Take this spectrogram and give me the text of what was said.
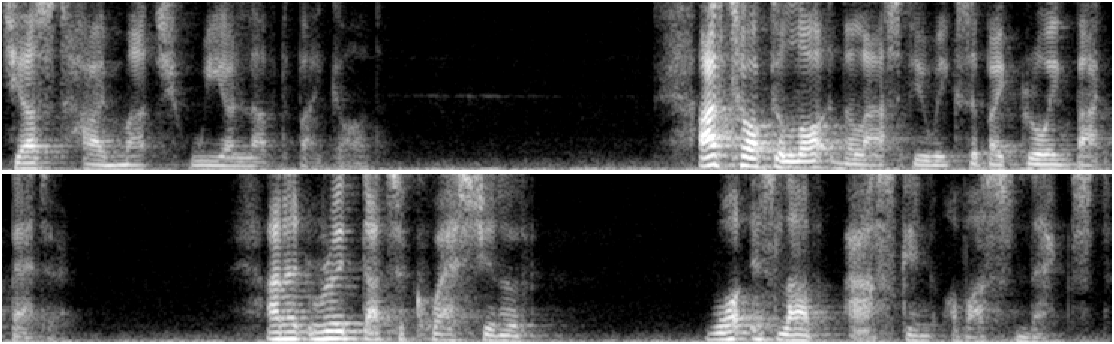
just how much we are loved by God. I've talked a lot in the last few weeks about growing back better. And at root, that's a question of what is love asking of us next?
